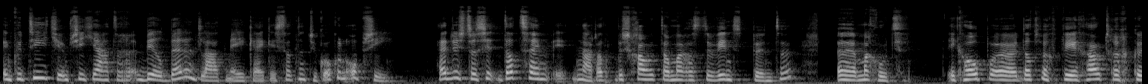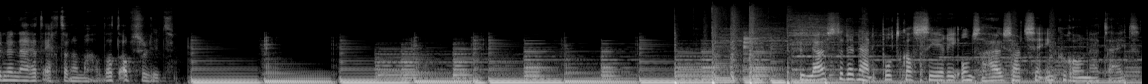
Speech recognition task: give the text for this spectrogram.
een kwartiertje een psychiater beeldbellend laat meekijken, is dat natuurlijk ook een optie. Dus zit, dat, zijn, nou, dat beschouw ik dan maar als de winstpunten. Uh, maar goed, ik hoop uh, dat we weer gauw terug kunnen naar het echte normaal. Dat absoluut. Luisterde naar de podcastserie Onze huisartsen in coronatijd.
